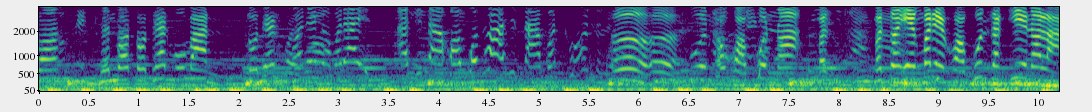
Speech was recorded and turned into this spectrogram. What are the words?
บ่เห็นบ่ตัวแทนหมู่บ้านตัวแทนข่อยว่าได้ก็บ่ได้อาชิตาขอบคุณพ่ออาชิตาเบิดคืนเออเออพูดเขาขอบคุณเนาะบัดบัดตัวเองไม่ได้ขอบคุณสักทีเนาะล่ะ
